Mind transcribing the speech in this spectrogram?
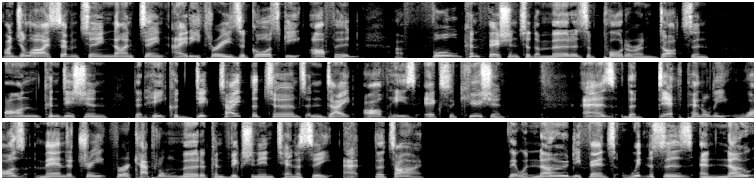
On July 17, 1983, Zagorski offered a full confession to the murders of Porter and Dotson on condition that he could dictate the terms and date of his execution, as the death penalty was mandatory for a capital murder conviction in Tennessee at the time. There were no defense witnesses and no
